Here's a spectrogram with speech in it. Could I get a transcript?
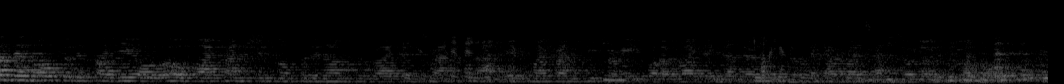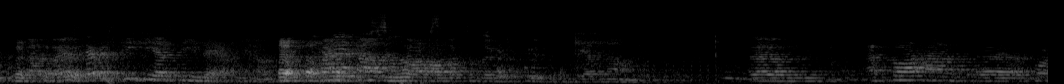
because there's also this idea of oh my French is not good enough to write in French and if my French teacher reads what I'm writing then they're going to think I write French so no this is not wrong. Uh, so there's, there is PTSD there, you know. French classes are, are Luxembourgish students Vietnam basically. Um, as far as uh, as far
